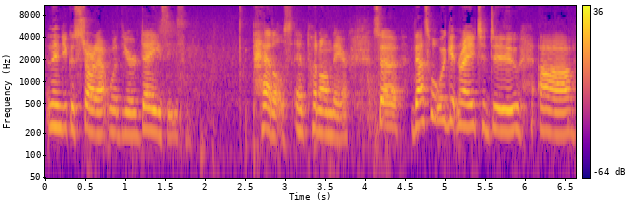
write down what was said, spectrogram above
and then you can start out with your daisies petals and put on there. So that's what we're getting ready to do uh,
